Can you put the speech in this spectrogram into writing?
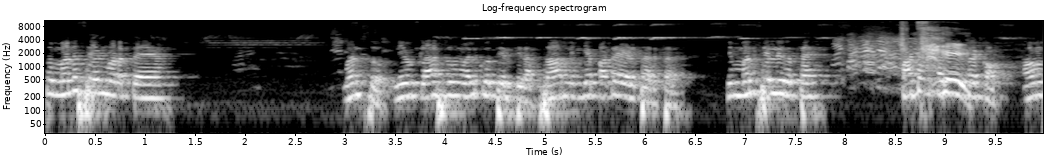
ಸೊ ಮನಸ್ಸು ಏನು ಮಾಡುತ್ತೆ? ಮನಸ್ಸು. ನೀವು ಕ್ಲಾಸ್ ರೂಮಲ್ಲಿ ಕೂತಿರ್ತೀರ. ಸಾರ್ ನಿಮಗೆ ಪಾಠ ಹೇಳ್ತಾ ಇರ್ತಾರೆ. ನಿಮ್ಮ ಮನಸ್ಸು ಎಲ್ಲಿರುತ್ತೆ? ಪಾಠ ಕೇಳಬೇಕು ಅವಾಗ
